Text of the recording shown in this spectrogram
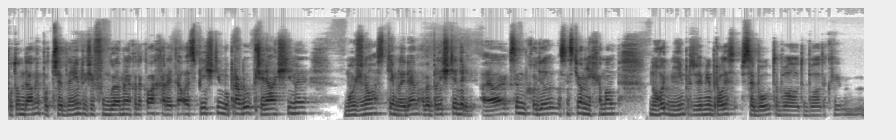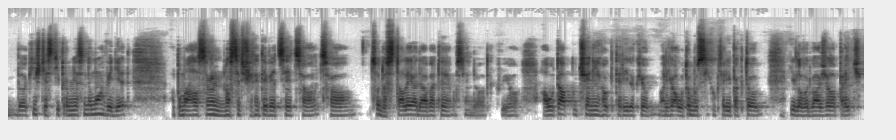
potom dáme potřebným, takže fungujeme jako taková charita, ale spíš tím opravdu přinášíme možnost těm lidem, aby byli štědrý. A já, jak jsem chodil vlastně s těma mnichama mnoho dní, protože mě brali s sebou, to bylo, to bylo takový velký štěstí pro mě, jsem to mohl vidět a pomáhal jsem jim nosit všechny ty věci, co, co, co dostali a dávat je vlastně do takového auta půjčeného, který do takového malého autobusíku, který pak to jídlo odváželo pryč.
